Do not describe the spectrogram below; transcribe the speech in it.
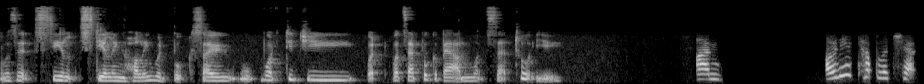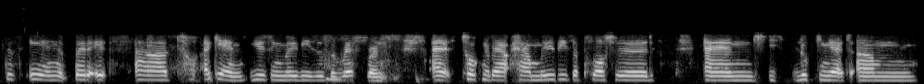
was it Steal, stealing Hollywood book? So what did you what what's that book about and what's that taught you? I'm only a couple of chapters in, but it's uh, t- again using movies as a reference, and it's talking about how movies are plotted and looking at um,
